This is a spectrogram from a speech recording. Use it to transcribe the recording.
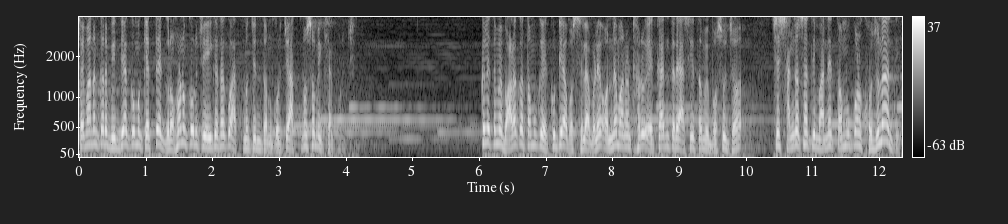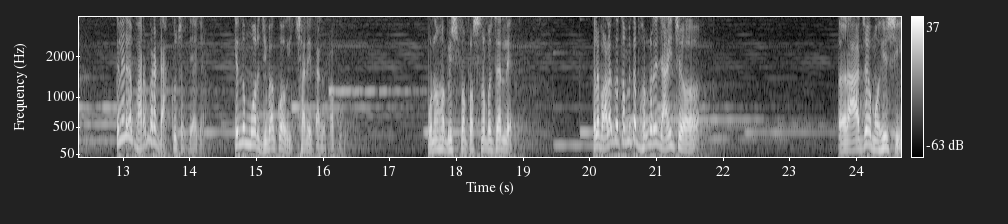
ସେମାନଙ୍କର ବିଦ୍ୟାକୁ ମୁଁ କେତେ ଗ୍ରହଣ କରୁଛି ଏଇ କଥାକୁ ଆତ୍ମଚିନ୍ତନ କରୁଛି ଆତ୍ମସମୀକ୍ଷା କରୁଛି। କହିଲେ ତୁମେ ବାଳକ ତୁମକୁ ଏକୁଟିଆ ବସିଲା ବେଳେ ଅନ୍ୟମାନଙ୍କଠାରୁ ଏକାନ୍ତରେ ଆସି ତୁମେ ବସୁଛ। ସେ ସାଙ୍ଗସାଥିମାନେ ତୁମକୁ କ'ଣ ଖୋଜୁନାହାନ୍ତି? କହିଲେ ବାରମ୍ବାର ଡାକୁଛନ୍ତି ଆଜ୍ଞା। କିନ୍ତୁ ମୋର ଯିବାକୁ ଆଉ ଇଚ୍ଛା ନାହିଁ ତାଙ୍କ ପାଖକୁ। ପୁନଃ ଭୀଷ୍ମ ପ୍ରଶ୍ନ ପଚାରିଲେ କହିଲେ ବାଳକ ତୁମେ ତ ଭଲରେ ଜାଣିଛ ରାଜ ମହିଷୀ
